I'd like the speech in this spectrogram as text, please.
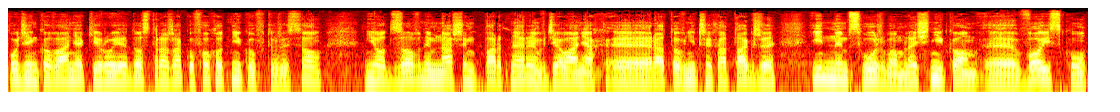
podziękowania kieruję do strażaków ochotników, którzy są nieodzownym naszym partnerem w działaniach e, ratowniczych, a także innym służbom, leśnikom, e, wojsku,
